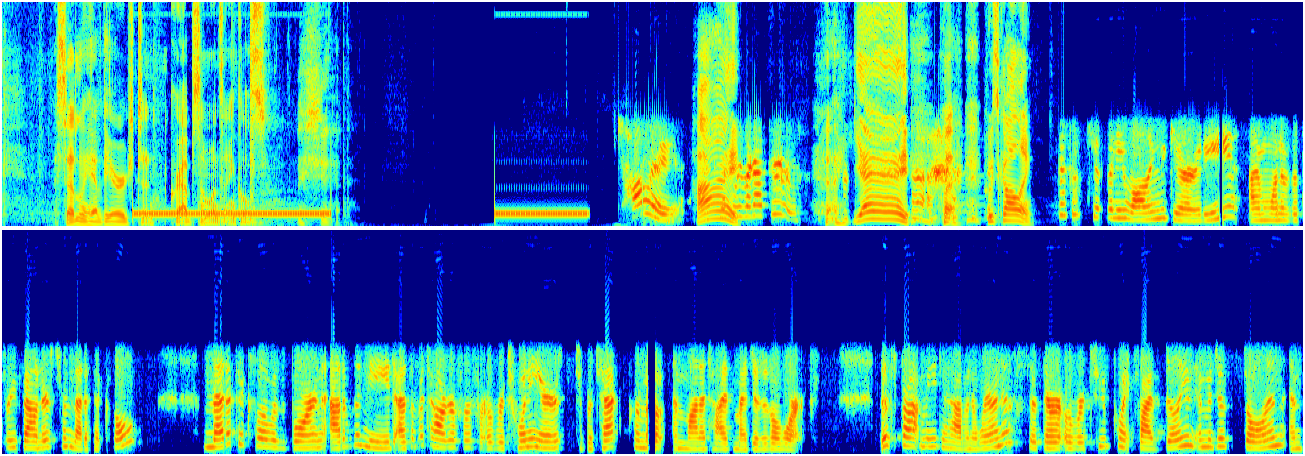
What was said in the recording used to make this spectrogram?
I suddenly have the urge to grab someone's ankles. Hi. Hi. I can't believe I got through. Yay! Who's calling? This is Tiffany Walling McGarity. I'm one of the three founders from Metapixel. Metapixel was born out of the need as a photographer for over 20 years to protect, promote, and monetize my digital work. This brought me to have an awareness that there are over 2.5 billion images stolen and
